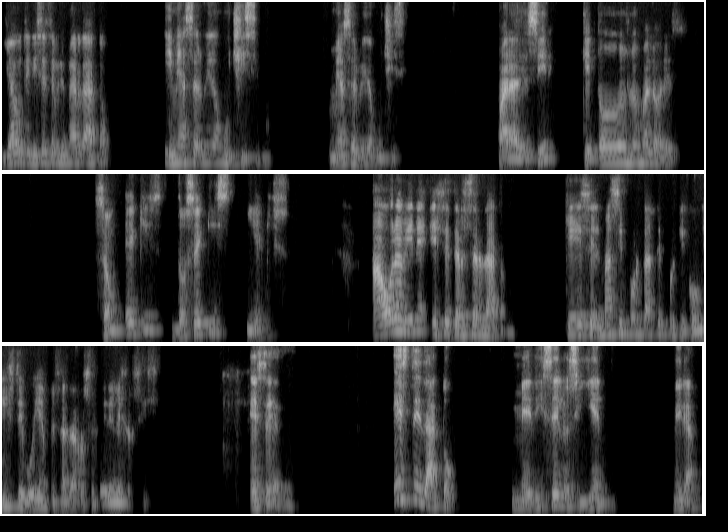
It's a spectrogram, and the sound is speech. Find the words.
ya utilicé este primer dato y me ha servido muchísimo. Me ha servido muchísimo. Para decir que todos los valores son X, 2X y X. Ahora viene ese tercer dato, que es el más importante porque con este voy a empezar a resolver el ejercicio. Ese. Este dato me dice lo siguiente. Mira,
